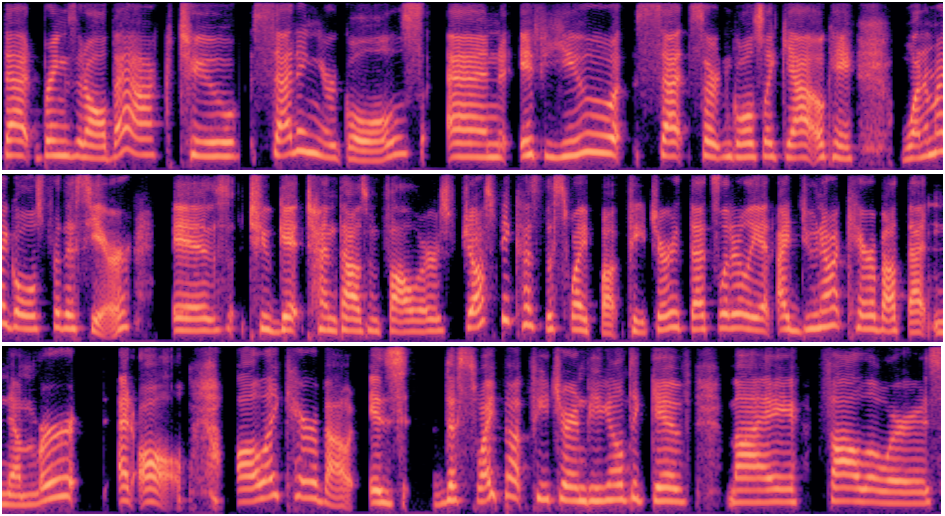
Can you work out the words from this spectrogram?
That brings it all back to setting your goals. And if you set certain goals, like, yeah, okay, one of my goals for this year is to get 10,000 followers just because the swipe up feature, that's literally it. I do not care about that number at all. All I care about is the swipe up feature and being able to give my followers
